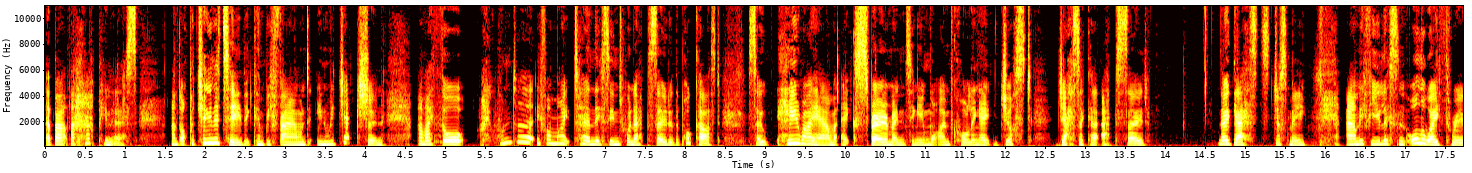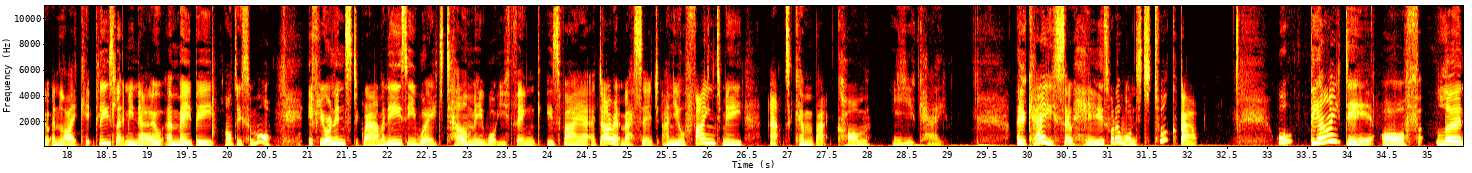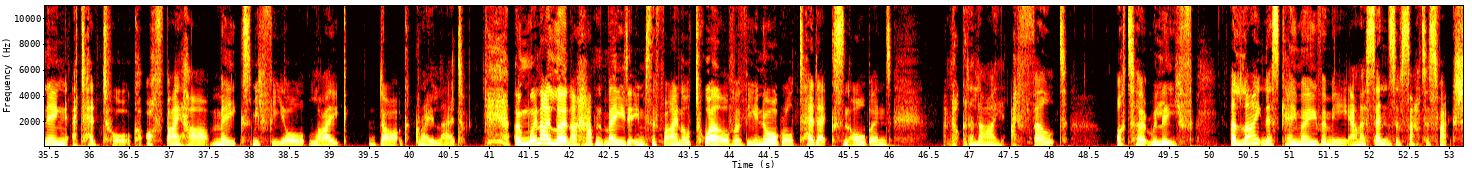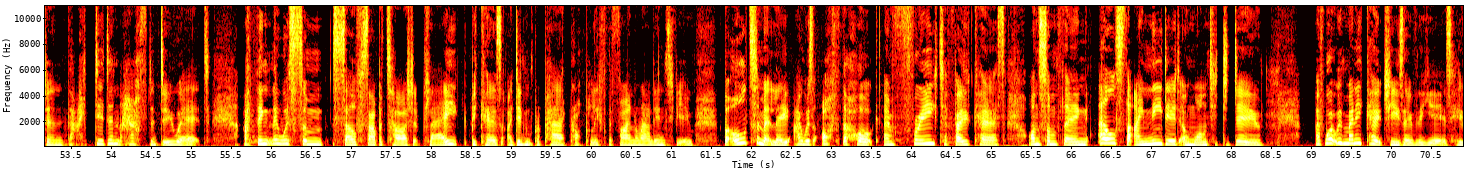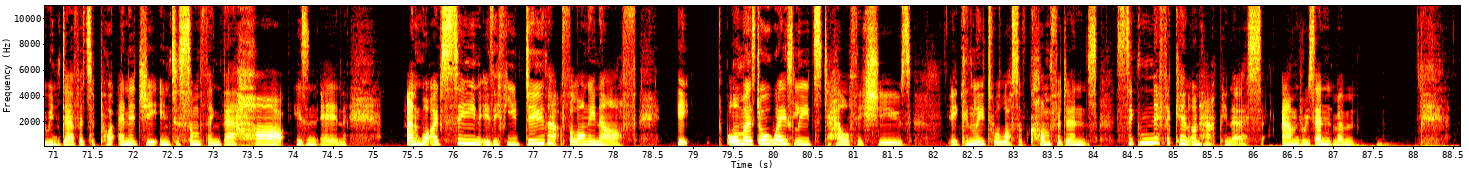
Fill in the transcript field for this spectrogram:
about the happiness and opportunity that can be found in rejection. And I thought, I wonder if I might turn this into an episode of the podcast. So here I am experimenting in what I'm calling a Just Jessica episode. No guests, just me. And if you listen all the way through and like it, please let me know and maybe I'll do some more. If you're on Instagram, an easy way to tell me what you think is via a direct message and you'll find me at comebackcom UK. Okay, so here's what I wanted to talk about. Well, the idea of learning a TED talk off by heart makes me feel like dark grey lead. And when I learned I hadn't made it into the final 12 of the inaugural TEDx St Albans, I'm not going to lie, I felt utter relief a lightness came over me and a sense of satisfaction that I didn't have to do it. I think there was some self sabotage at play because I didn't prepare properly for the final round interview. But ultimately, I was off the hook and free to focus on something else that I needed and wanted to do. I've worked with many coaches over the years who endeavour to put energy into something their heart isn't in. And what I've seen is if you do that for long enough, almost always leads to health issues. It can lead to a loss of confidence, significant unhappiness, and resentment.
